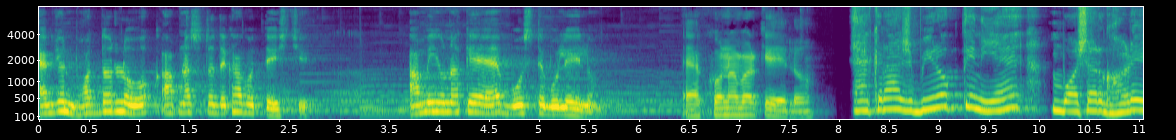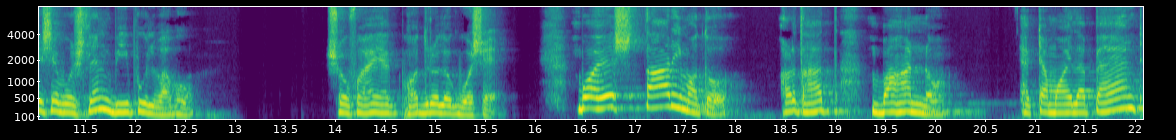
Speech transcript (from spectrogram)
একজন ভদ্রলোক আপনার সাথে দেখা করতে এসছে। আমি ওনাকে বসতে বলে এলাম। এখন আবার কে এলো? একরাশ বিরক্তি নিয়ে বসার ঘরে এসে বসলেন বিপুল বাবু সোফায় এক ভদ্রলোক বসে। বয়স তারই মতো। অর্থাৎ বাহান্ন। একটা ময়লা প্যান্ট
